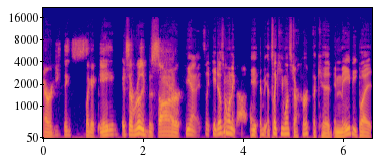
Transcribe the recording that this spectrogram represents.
or he thinks it's like a game it's a really bizarre Yeah, it's like he doesn't want to. It's like he wants to hurt the kid, and maybe, but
